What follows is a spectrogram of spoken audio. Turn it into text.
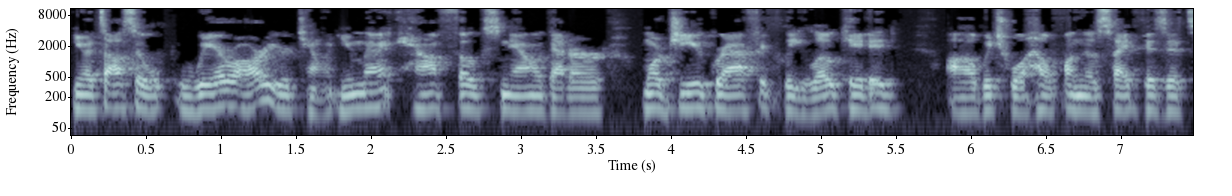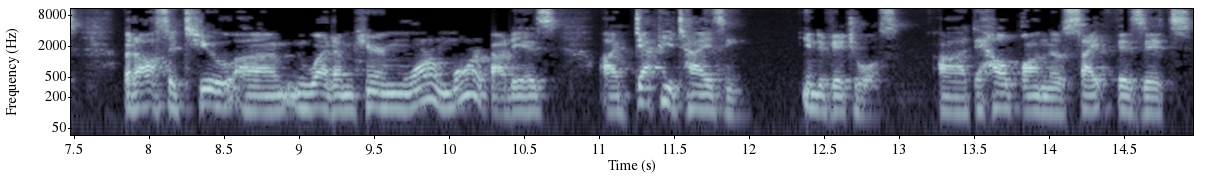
you know, it's also where are your talent? You might have folks now that are more geographically located, uh, which will help on those site visits, but also too, um, what I'm hearing more and more about is uh, deputizing individuals. Uh, to help on those site visits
